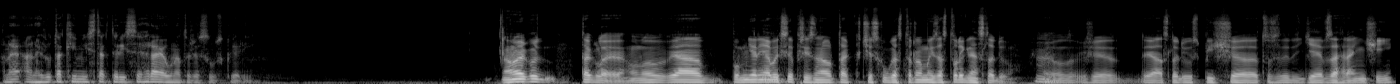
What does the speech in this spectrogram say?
A, ne, a nejdu taky místa, které si hrajou na to, že jsou skvělí. Ano, jako takhle. Ono, já poměrně, abych se přiznal, tak českou gastronomii za stolik nesleduju. Hmm. Jo, že já sleduju spíš, eh, co se děje v zahraničí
